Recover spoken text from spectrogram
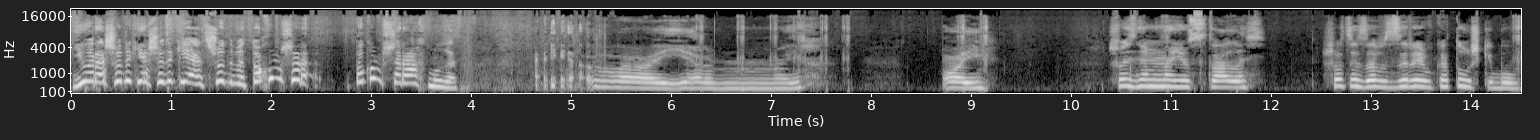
Юра, що таке? Що таке? Що тебе током шара... током шарахнуло? Ой, ой. Що зі мною сталося? Що це за взрив катушки був?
